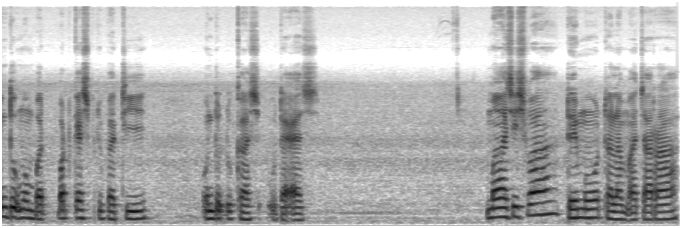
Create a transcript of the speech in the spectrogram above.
untuk membuat podcast pribadi untuk tugas UTS. Mahasiswa demo dalam acara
